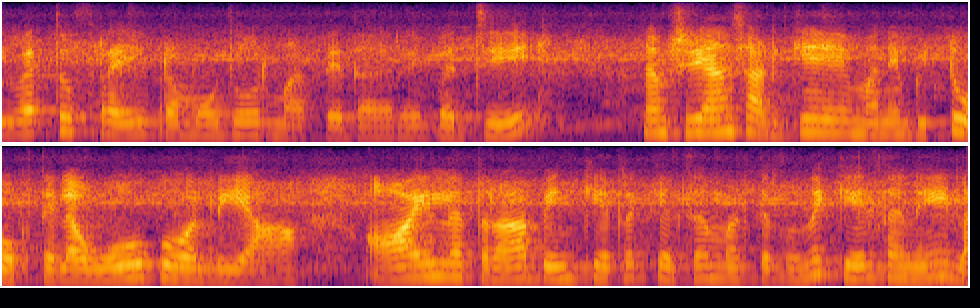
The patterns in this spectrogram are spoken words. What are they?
ಇವತ್ತು ಫ್ರೈ ಪ್ರಮೋದ್ ಅವ್ರು ಮಾಡ್ತಿದ್ದಾರೆ ಬಜ್ಜಿ. ನಮ್ಮ ಶ್ರೇಯಾಂಶ್ ಅಡುಗೆ ಮನೆ ಬಿಟ್ಟು ಹೋಗ್ತಿಲ್ಲ ಹೋಗು ಅಲ್ಲಿ. ಆಯಿಲ್ ಹತ್ರ ಬೆಂಕಿ ಹತ್ರ ಕೆಲಸ ಮಾಡ್ತಿರೋದಂದ್ರೆ ಕೇಳ್ತಾನೇ ಇಲ್ಲ.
